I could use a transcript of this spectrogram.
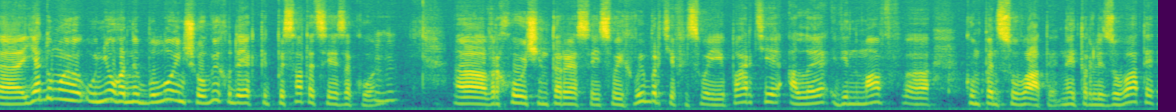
Е, Я думаю, у нього не було іншого виходу, як підписати цей закон, враховуючи інтереси і своїх виборців, і своєї партії, але він мав е, компенсувати, нейтралізувати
